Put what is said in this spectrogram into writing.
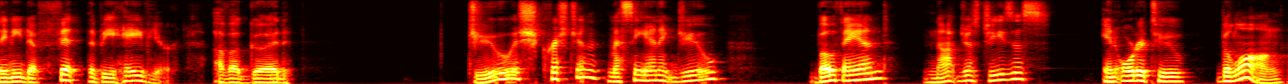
They need to fit the behavior of a good Jewish Christian, Messianic Jew, both and, not just Jesus, in order to belong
